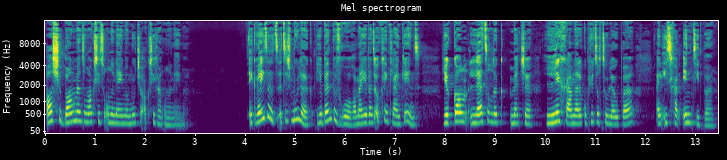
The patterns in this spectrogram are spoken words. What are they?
als je bang bent om actie te ondernemen, moet je actie gaan ondernemen. Ik weet het, het is moeilijk. Je bent bevroren, maar je bent ook geen klein kind. Je kan letterlijk met je lichaam naar de computer toe lopen en iets gaan intypen.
